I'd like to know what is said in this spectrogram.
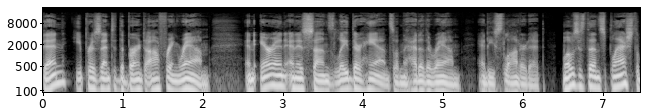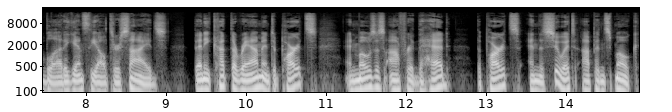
Then he presented the burnt offering ram, and Aaron and his sons laid their hands on the head of the ram, and he slaughtered it. Moses then splashed the blood against the altar sides. Then he cut the ram into parts, and Moses offered the head, the parts, and the suet up in smoke.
